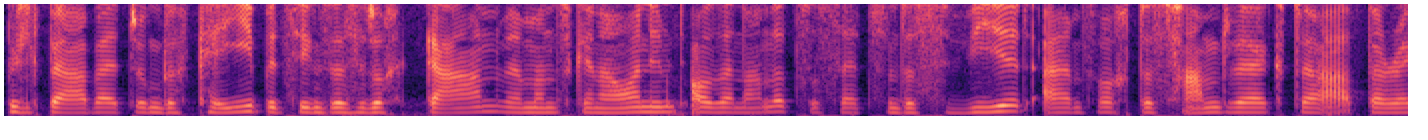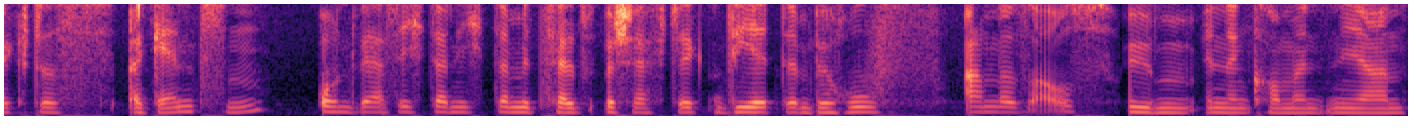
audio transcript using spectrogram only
Bildbearbeitung durch KI bzw. durch GAN, wenn man es genauer nimmt, auseinanderzusetzen. Das wird einfach das Handwerk der Art Directors ergänzen. Und wer sich da nicht damit selbst beschäftigt, wird den Beruf anders ausüben in den kommenden Jahren.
